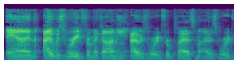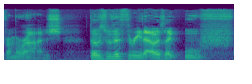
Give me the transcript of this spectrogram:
and I was worried for Megami, I was worried for Plasma, I was worried for Mirage. Those were the three that I was like, oof.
